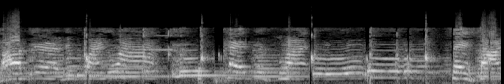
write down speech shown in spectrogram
杀这的官员开子算，再杀。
